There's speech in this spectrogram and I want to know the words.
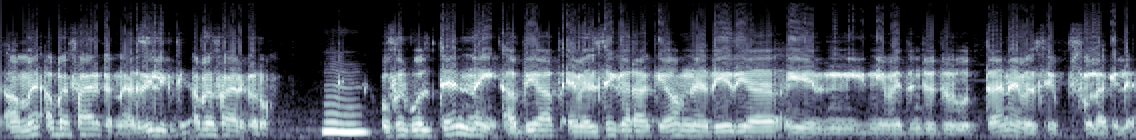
हमें अब एफ़ करना है अर्जी लिख दी अब एफ़ करो। हम्म। वो फिर बोलते हैं नहीं अभी आप एमएलसी करा के आओ, हमने दे दिया ये निवेदन जो जो होता है ना एमएलसी सोलह के लिए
